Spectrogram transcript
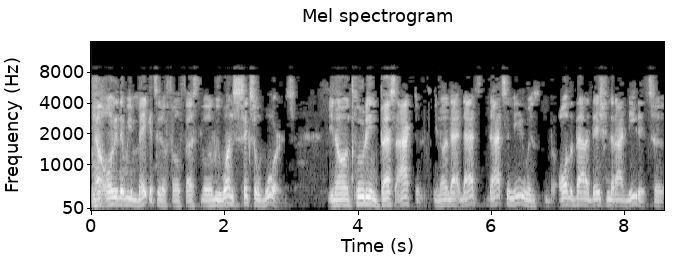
not only did we make it to the film festival, we won six awards, you know, including best actor. You know, and that that's that to me was all the validation that I needed to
